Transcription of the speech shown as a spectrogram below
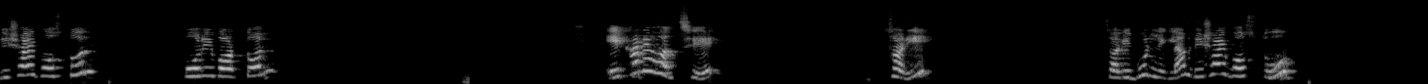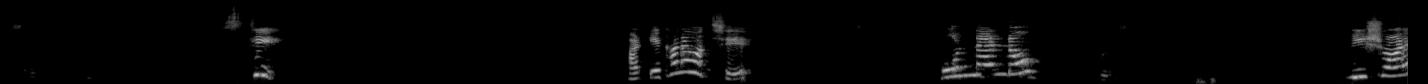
বিষয়বস্তুর পরিবর্তন। এখানে হচ্ছে সরি সরি ভুল লিখলাম। বিষয়বস্তু স্থির। আর এখানে হচ্ছে, অন্যান্য বিষয়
